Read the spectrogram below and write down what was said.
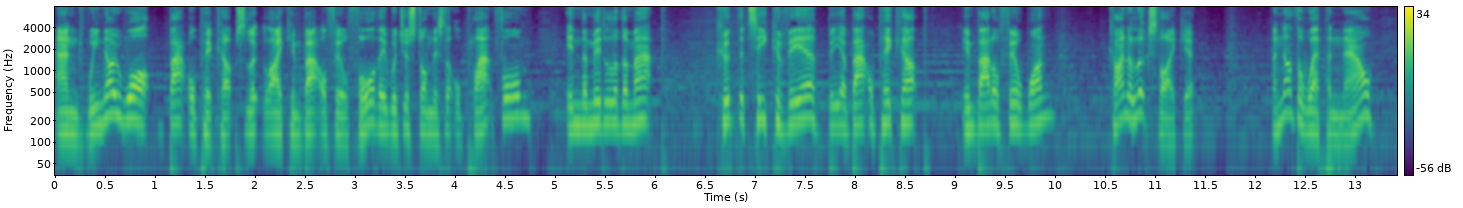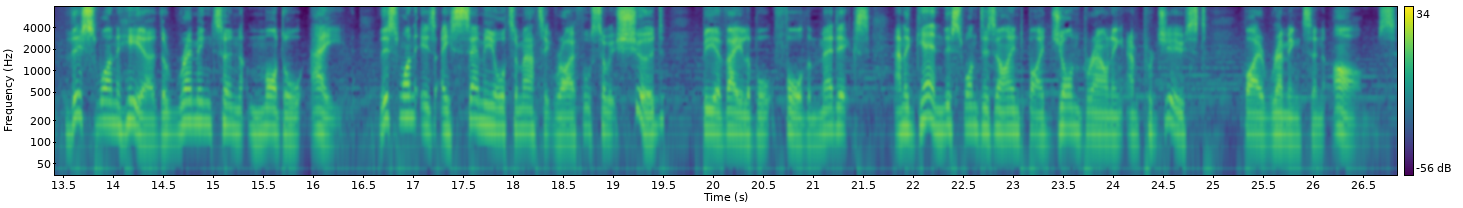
And we know what battle pickups look like in Battlefield 4. They were just on this little platform in the middle of the map. Could the T-Gewehr be a battle pickup in Battlefield 1? Kinda looks like it. Another weapon now. This one here, the Remington Model 8. This one is a semi-automatic rifle, so it should be available for the medics. And again, this one designed by John Browning and produced by Remington Arms.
